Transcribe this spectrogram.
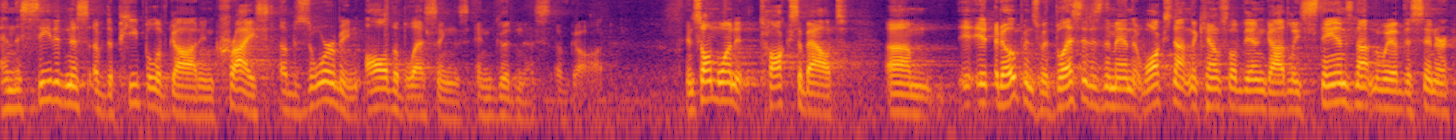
and the seatedness of the people of God in Christ, absorbing all the blessings and goodness of God. In Psalm 1, it talks about um, it, it opens with Blessed is the man that walks not in the counsel of the ungodly, stands not in the way of the sinner,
